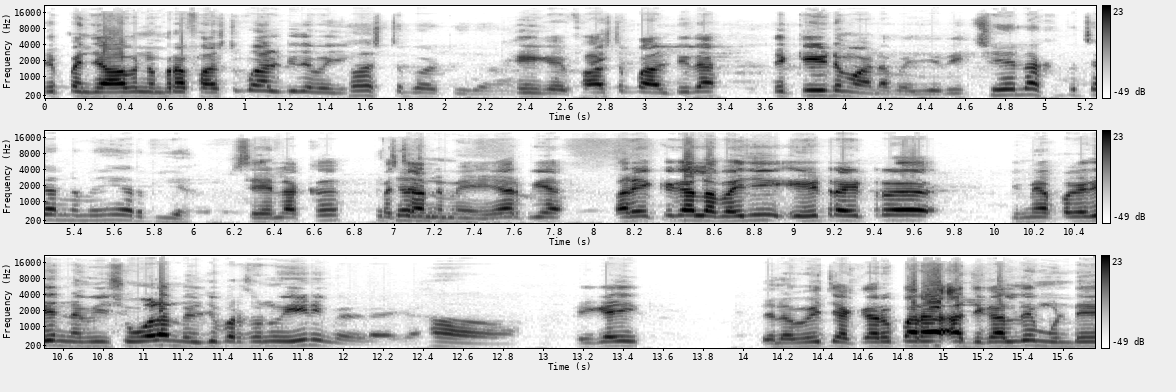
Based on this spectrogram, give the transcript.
ਤੇ ਪੰਜਾਬ ਨੰਬਰ ਫਸਟ ਕੁਆਲਿਟੀ ਦਾ ਬਾਈ ਫਸਟ ਪਾਰਟੀ ਦਾ। ਠੀਕ ਹੈ ਫਸਟ ਕੁਆਲਿਟੀ ਦਾ। ਤੇ ਕੀ ਡਿਮਾਂਡ ਆ ਬਾਈ ਜੀ ਇਹਦੀ? 695000 ਰੁਪਏ 6 ਲੱਖ 95000 ਰੁਪਇਆ। ਪਰ ਇੱਕ ਗੱਲ ਆ ਬਾਈ ਜੀ ਇਹ ਟਰੈਕਟਰ ਜਿਵੇਂ ਆਪਾਂ ਕਹਦੇ ਨਵੀਂ ਸ਼ੋਅ ਵਾਲਾ ਮਿਲ ਜੂ ਪਰ ਤੁਹਾਨੂੰ ਇਹ ਨਹੀਂ ਮਿਲਣਾ ਹੈਗਾ। ਹਾਂ। ਠੀਕ ਹੈ ਜੀ। ਚਲੋ ਬਈ ਚੈੱਕ ਕਰੋ। ਪਰ ਅੱਜ ਕੱਲ ਦੇ ਮੁੰਡੇ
